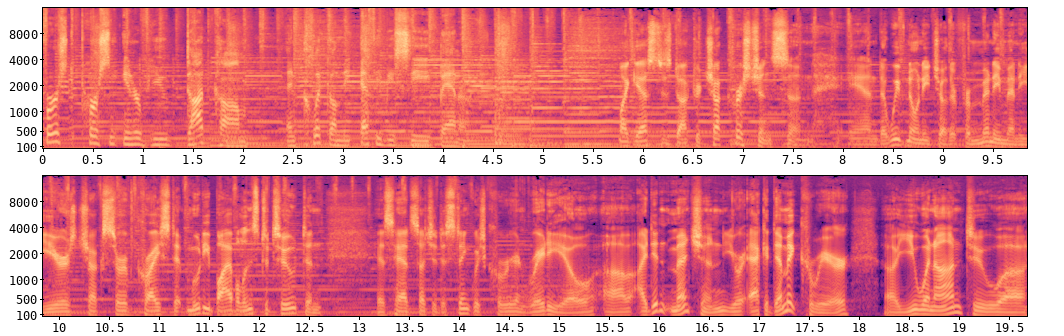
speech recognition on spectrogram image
firstpersoninterview.com and click on the FEBC banner. My guest is Dr. Chuck Christensen, and uh, we've known each other for many, many years. Chuck served Christ at Moody Bible Institute and has had such a distinguished career in radio. Uh, I didn't mention your academic career. Uh, you went on to uh,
